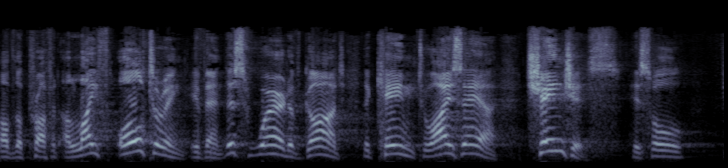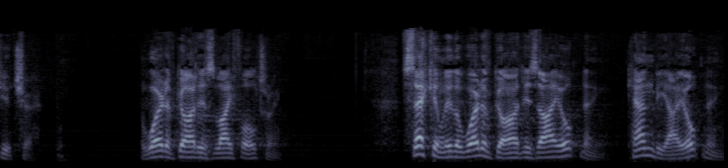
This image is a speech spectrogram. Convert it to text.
of the prophet, a life altering event. This word of God that came to Isaiah changes his whole future. The Word of God is life altering. Secondly, the Word of God is eye opening, can be eye opening.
